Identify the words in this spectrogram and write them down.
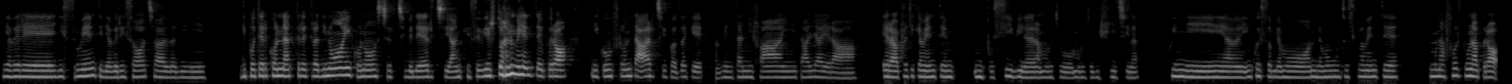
di avere gli strumenti, di avere i social, di, di poter connettere tra di noi, conoscerci, vederci, anche se virtualmente, però di confrontarci, cosa che vent'anni fa in Italia era, era praticamente impossibile, era molto, molto difficile. Quindi eh, in questo abbiamo, abbiamo avuto sicuramente una fortuna, però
